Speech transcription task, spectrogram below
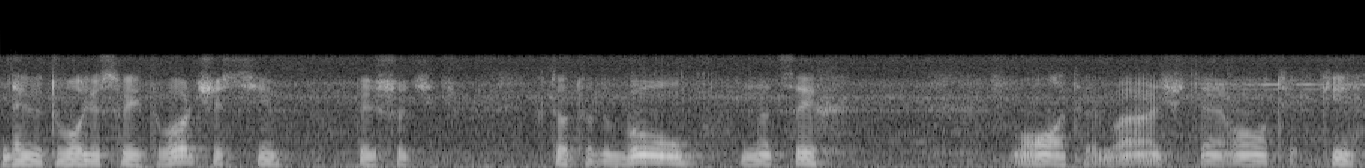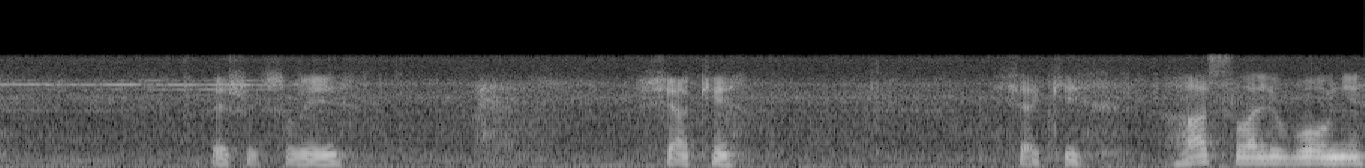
дають волю своїй творчості, пишуть, хто тут був на цих. От, ви бачите, от які пишуть свої всякі, всякі гасла любовні.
